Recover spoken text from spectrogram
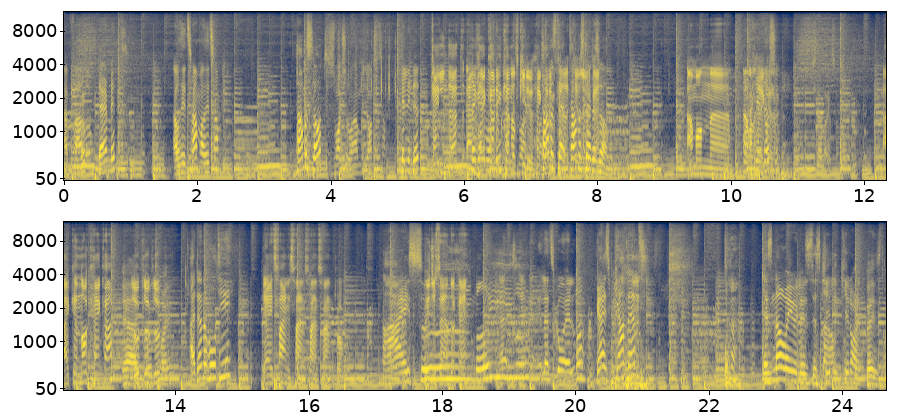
I'm follow. They're mid. I'll hit Tahm, I'll hit Tahm. Thomas loud. Just one shot, one, one shot Tahm. Dead. Caitlyn dead, and They can go cannot kill you. Hecarim Thomas dead. cannot Thomas dead as well. I'm on, uh, I'm on Okay, Hecarim. Sure. I can knock Heka. Yeah, look, look, don't look. worry. I don't have ulti. Yeah, it's fine, it's fine, it's fine, it's fine, bro. Nice. We just end, okay? Nice. Uh, let's go Elva. Guys, we can't end. There's no way we lose this now. Kill, kill on base, no?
